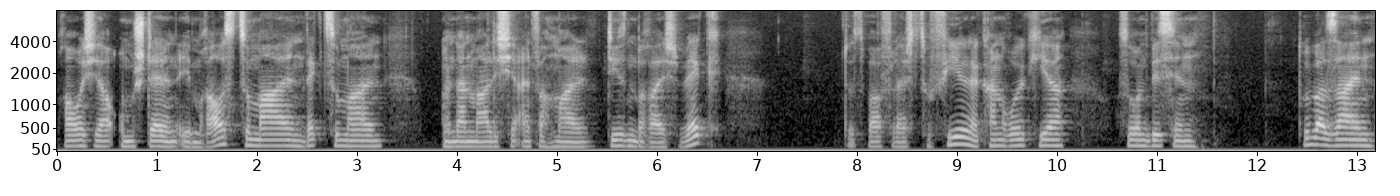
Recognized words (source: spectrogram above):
brauche ich ja, um Stellen eben rauszumalen, wegzumalen. Und dann male ich hier einfach mal diesen Bereich weg. Das war vielleicht zu viel. Der kann ruhig hier so ein bisschen drüber sein.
